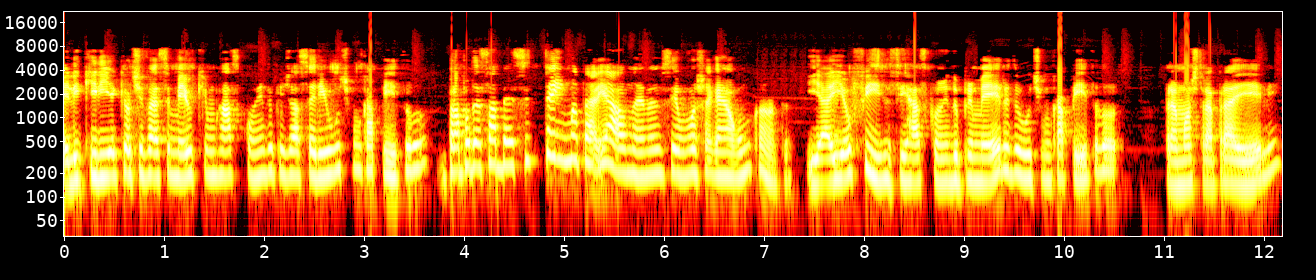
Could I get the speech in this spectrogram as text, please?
ele queria que eu tivesse meio que um rascunho do que já seria o último capítulo, para poder saber se tem material, né? Se eu vou chegar em algum canto. E aí eu fiz esse rascunho do primeiro e do último capítulo para mostrar para ele.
